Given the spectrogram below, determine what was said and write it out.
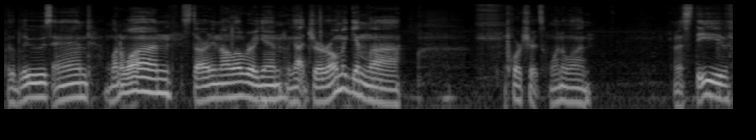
for the Blues. And 101, starting all over again. We got Jarome Iginla. Portraits, 101. And a Steve.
